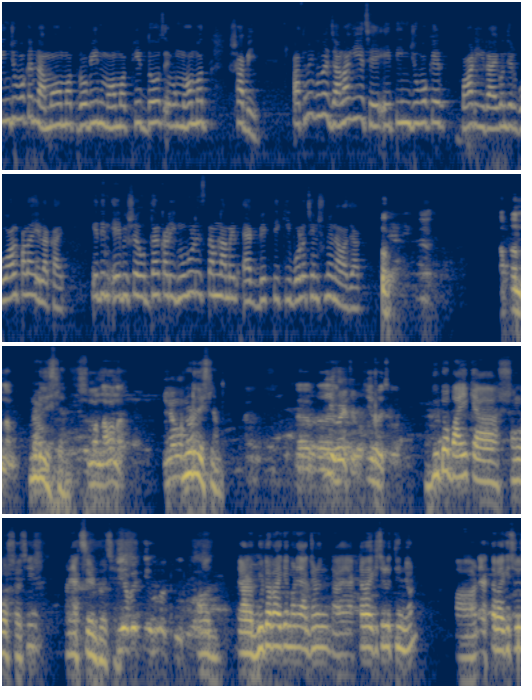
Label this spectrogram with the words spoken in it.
তিন যুবকের নাম মোহাম্মদ রবিন মোহাম্মদ ফিরদৌস এবং মোহাম্মদ সাবিব প্রাথমিকভাবে জানা গিয়েছে এই তিন যুবকের বাড়ি রায়গঞ্জের গোয়ালপাড়া এলাকায়। এদিন এ বিষয়ে উদ্ধারকারী নুরুল ইসলাম নামের এক ব্যক্তি কি বলেছেন শুনে নেওয়া যাক। আপনার নাম? নুরুল ইসলাম। সুমন নামা না? নুরুল ইসলাম। কি হয়েছে? কি হয়েছে? দুটো বাইক সংঘর্ষ হয়েছে মানে অ্যাক্সিডেন্ট হয়েছে। কীভাবে কি হলো কি আর, দুটো বাইকে মানে একজন একটা বাইকে ছিল তিনজন আর একটা বাইকে ছিল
